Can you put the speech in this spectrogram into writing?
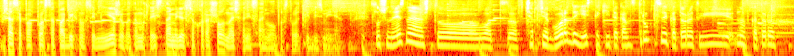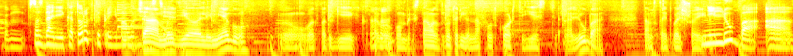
сейчас я просто по объектам своим не езжу, потому что если там идет все хорошо, значит они сами его построят и без меня. Слушай, ну я знаю, что вот в черте города есть какие-то конструкции, которые ты, ну, в которых, в создании которых ты принимал участие. Да, мы делали Мегу, э, вот в Адыгее торговый Ага. комплекс. Там вот внутри на фудкорте есть э, Люба, там стоит большой... Не Люба, а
